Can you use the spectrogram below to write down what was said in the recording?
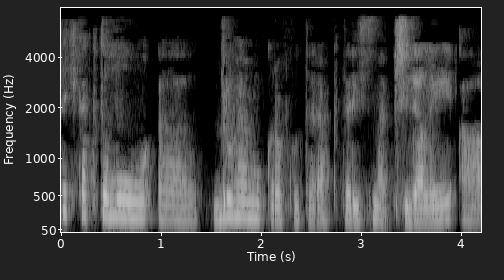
teďka k tomu uh, druhému kroku, teda, který jsme přidali a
